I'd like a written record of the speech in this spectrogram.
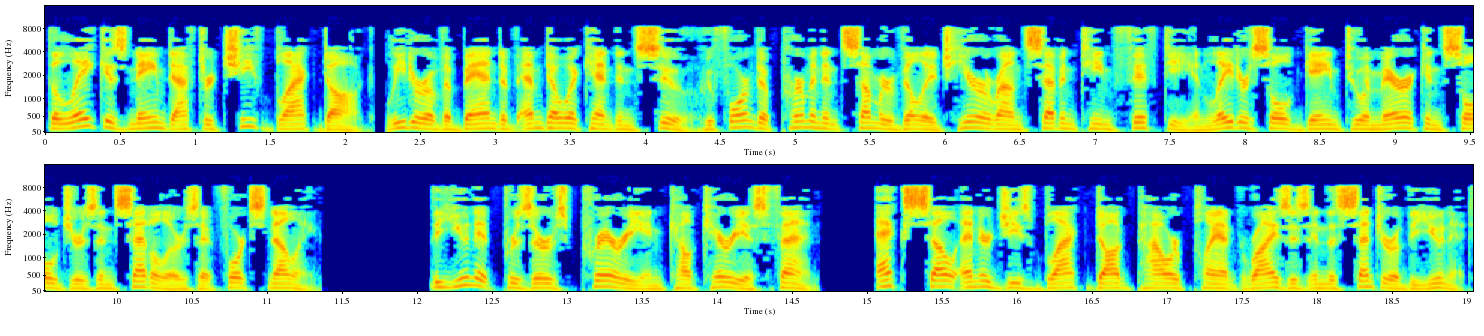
The lake is named after Chief Black Dog, leader of a band of Mdewakanton Sioux who formed a permanent summer village here around 1750 and later sold game to American soldiers and settlers at Fort Snelling. The unit preserves prairie and calcareous fen. Xcel Energy's Black Dog power plant rises in the center of the unit.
